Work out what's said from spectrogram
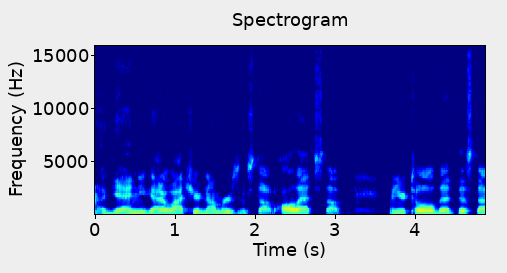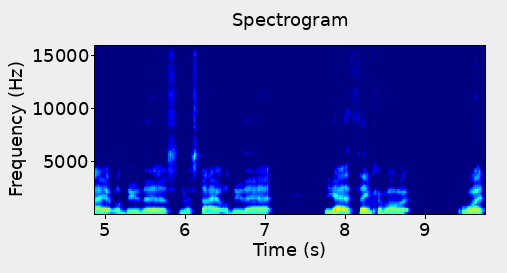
again, you got to watch your numbers and stuff, all that stuff when you're told that this diet will do this and this diet will do that, you got to think about what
